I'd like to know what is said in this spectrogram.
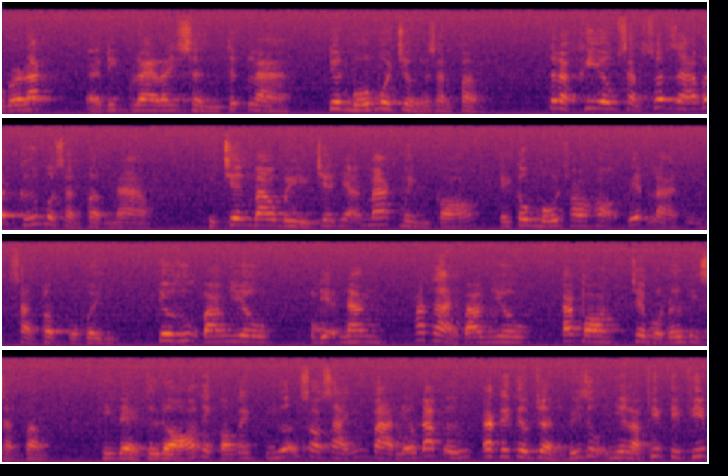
Product Declaration tức là tuyên bố môi trường của sản phẩm. Tức là khi ông sản xuất ra bất cứ một sản phẩm nào thì trên bao bì trên nhãn mác mình có cái công bố cho họ biết là sản phẩm của mình tiêu thụ bao nhiêu điện năng phát thải bao nhiêu carbon trên một đơn vị sản phẩm. Thì để từ đó thì có cái ngưỡng so sánh và nếu đáp ứng các cái tiêu chuẩn ví dụ như là 50-50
